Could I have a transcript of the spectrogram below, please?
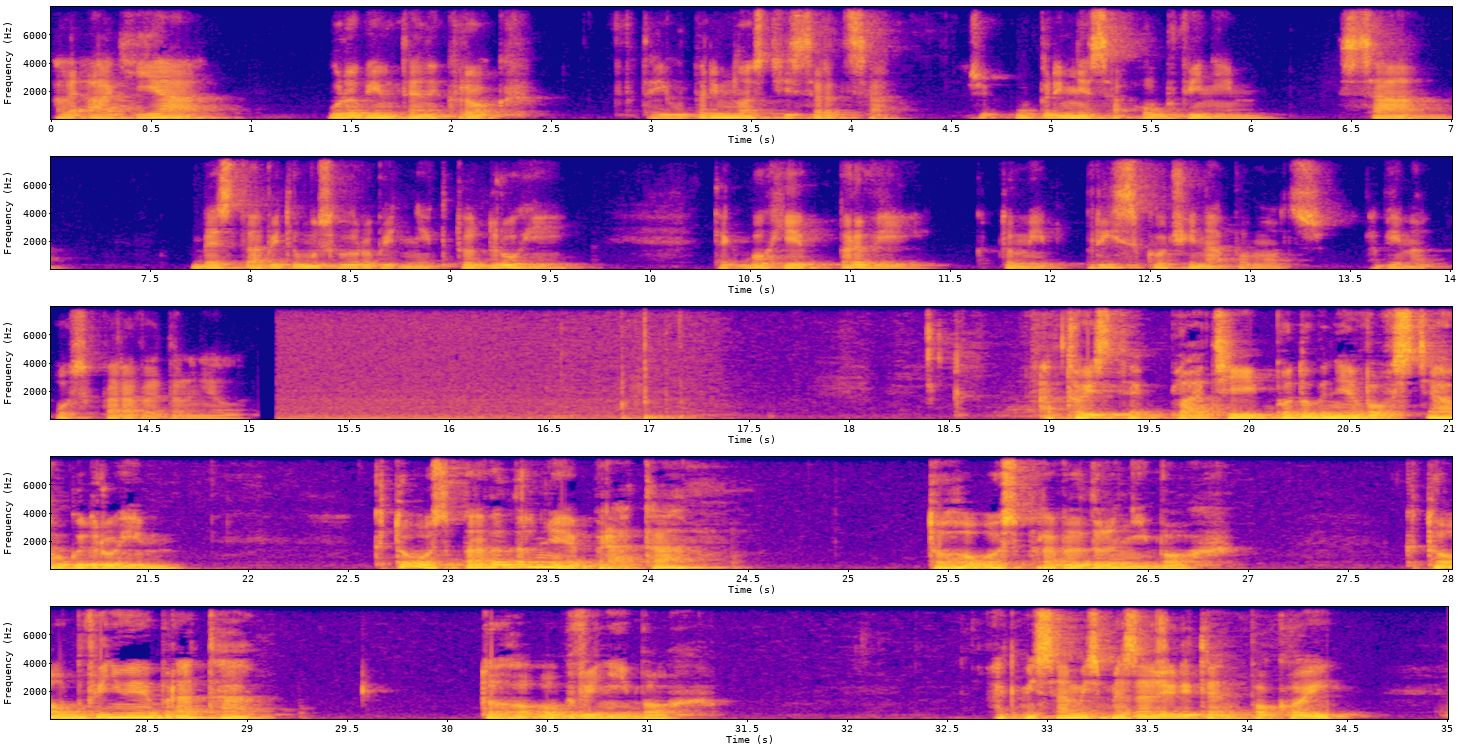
Ale ak ja urobím ten krok v tej úprimnosti srdca, že úprimne sa obviním sám bez toho, aby to musel robiť niekto druhý, tak Boh je prvý, kto mi priskočí na pomoc, aby ma ospravedlnil. A to isté platí podobne vo vzťahu k druhým. Kto ospravedlňuje brata, toho ospravedlní Boh. Kto obvinuje brata, toho obviní Boh. Ak my sami sme zažili ten pokoj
